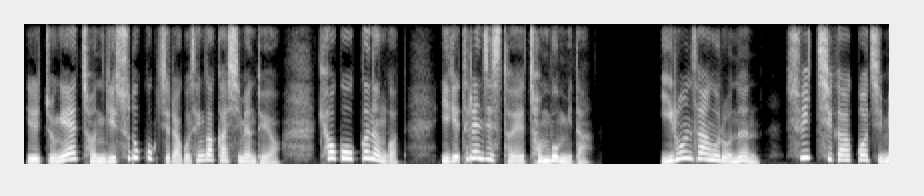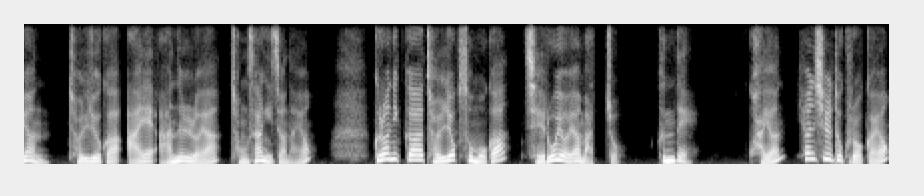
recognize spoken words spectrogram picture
일종의 전기 수도꼭지라고 생각하시면 돼요. 켜고 끄는 것. 이게 트랜지스터의 전부입니다. 이론상으로는 스위치가 꺼지면 전류가 아예 안 흘러야 정상이잖아요? 그러니까 전력 소모가 제로여야 맞죠. 근데 과연 현실도 그럴까요?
